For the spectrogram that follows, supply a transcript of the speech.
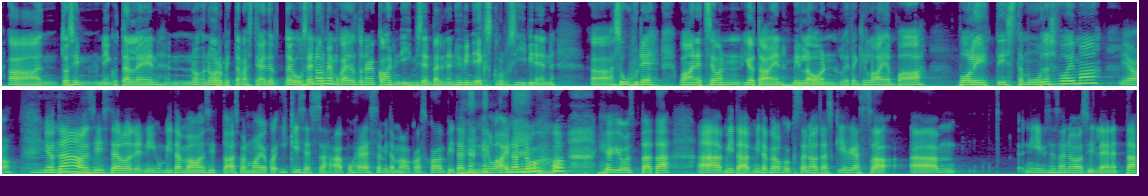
uh, tosi niin kuin tälleen no, normittavasti ajateltu, usein normien mukaan ajateltuna kahden ihmisen välinen hyvin eksklusiivinen uh, suhde, vaan että se on jotain, millä on jotenkin laajempaa poliittista muutosvoimaa. Joo, mm. Joo tämä on siis sellainen, niin kuin mitä mä oon sitten taas varmaan joka ikisessä hääpuheessa, mitä mä oon koskaan pitänyt, niin lainannut. ja just tätä, ää, mitä, mitä Bell Hooks sanoo tässä kirjassa, ää, niin se sanoo silleen, että,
